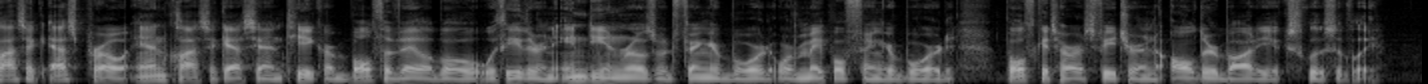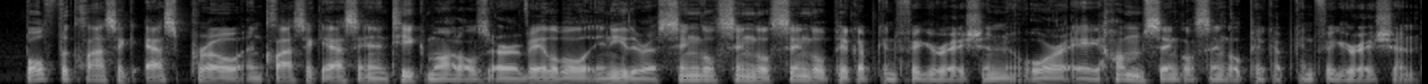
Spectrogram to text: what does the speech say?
Classic S Pro and Classic S Antique are both available with either an Indian rosewood fingerboard or maple fingerboard. Both guitars feature an alder body exclusively. Both the Classic S Pro and Classic S Antique models are available in either a single single single pickup configuration or a hum single single pickup configuration.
